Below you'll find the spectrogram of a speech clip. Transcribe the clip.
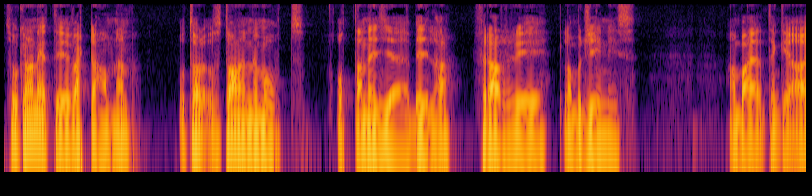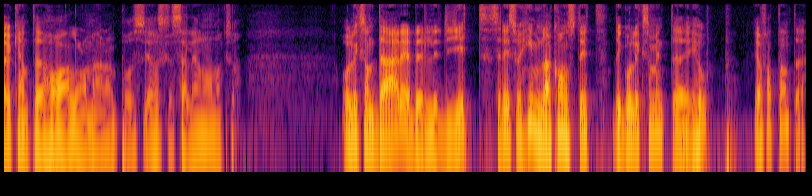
Så åker han ner till Värtahamnen och, tar, och så tar han emot 8-9 bilar. Ferrari, Lamborghinis. Han bara, jag tänker, ja, jag kan inte ha alla de här på, jag ska sälja någon också. Och liksom där är det legit. Så det är så himla konstigt. Det går liksom inte ihop. Jag fattar inte.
